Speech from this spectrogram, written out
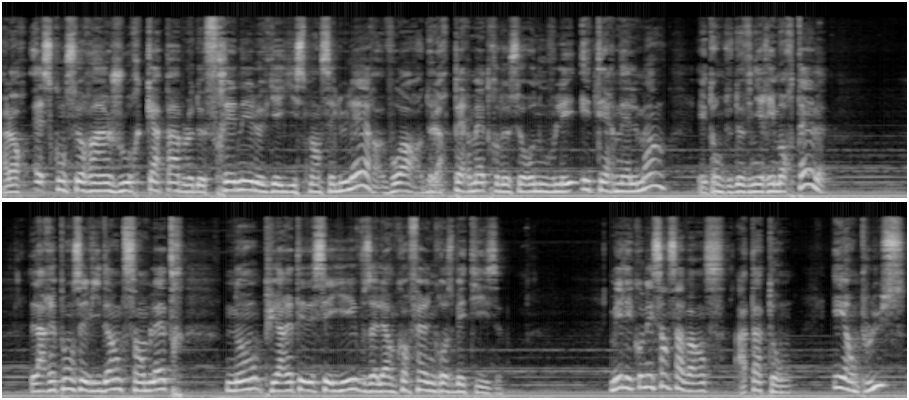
Alors, est-ce qu'on sera un jour capable de freiner le vieillissement cellulaire, voire de leur permettre de se renouveler éternellement, et donc de devenir immortels? La réponse évidente semble être non, puis arrêtez d'essayer, vous allez encore faire une grosse bêtise. Mais les connaissances avancent, à tâtons, et en plus,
